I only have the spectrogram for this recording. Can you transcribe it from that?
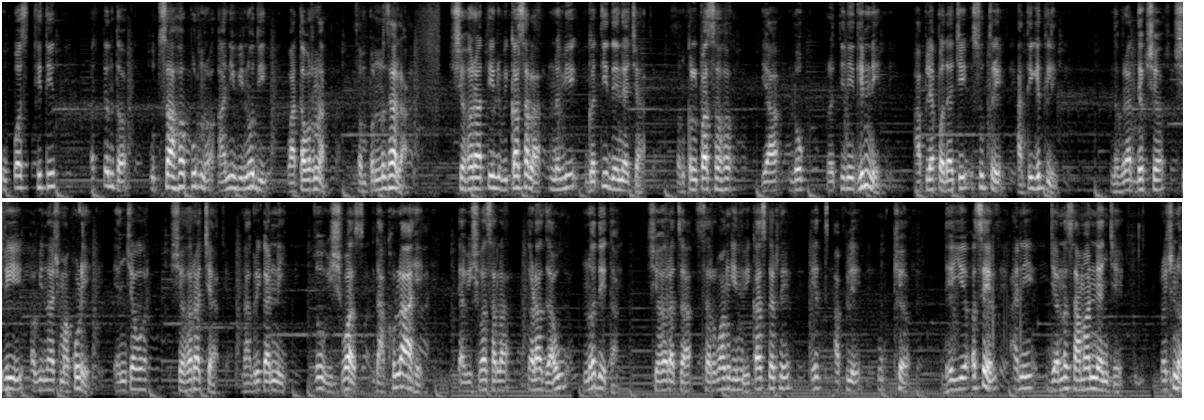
उपस्थितीत अत्यंत उत्साहपूर्ण आणि विनोदी वातावरणात संपन्न झाला. शहरातील विकासाला नवी गती देण्याच्या संकल्पासह या लोकप्रतिनिधींनी आपल्या पदाची सूत्रे हाती घेतली. नगराध्यक्ष श्री अविनाश माकोडे यांच्यावर शहराच्या नागरिकांनी जो विश्वास दाखवला आहे त्या विश्वासाला तडा जाऊ न देता शहराचा सर्वांगीण विकास करणे हेच आपले मुख्य ध्येय असेल आणि जनसामान्यांचे प्रश्न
